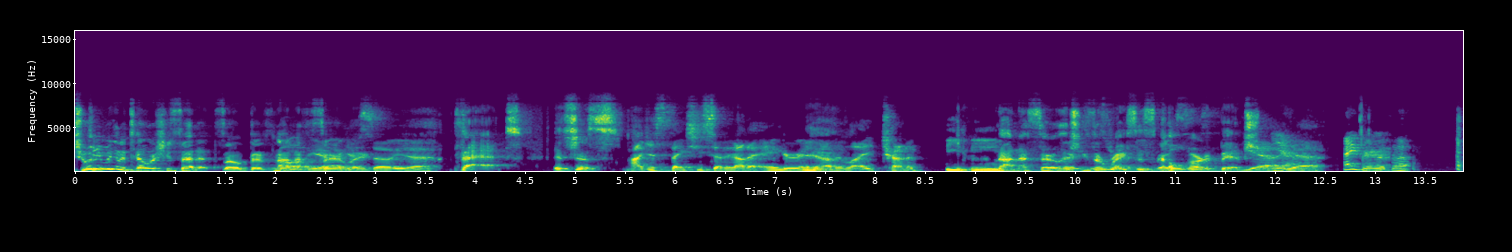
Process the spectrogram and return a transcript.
She wasn't even going to tell her she said it, so there's not Well, necessarily Yeah, I guess so. Yeah, that. It's just I just think she said it out of anger and Yeah. out of like trying to be mean. not necessarily she's a trying to be racist, racist. cold-hearted bitch. Yeah, Yeah. yeah. I agree with that. I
